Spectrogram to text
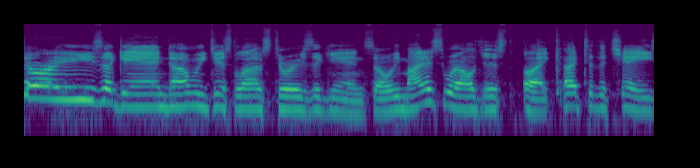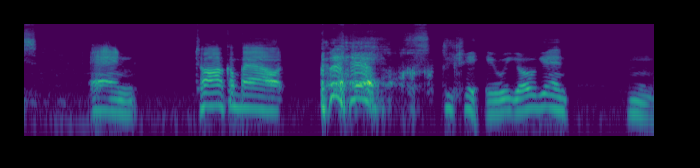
stories again. Don't we just love stories again? So we might as well just like cut to the chase and talk about. Here we go again. Hmm.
